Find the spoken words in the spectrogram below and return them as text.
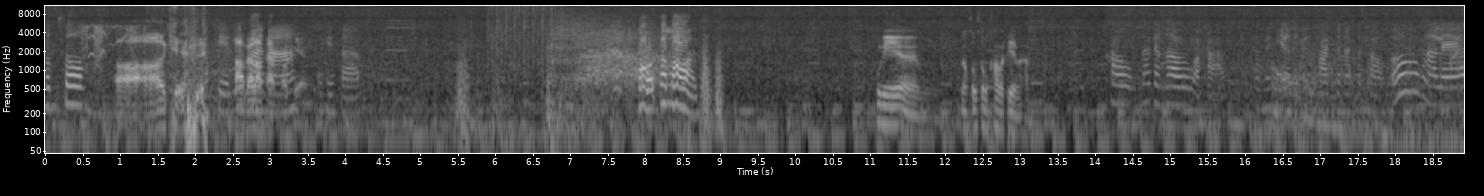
ส้มอ๋อโอเค ๆ โอเครีเอาบไปมาเอาแป๊บนะโอเคโอเคครับโปะตลอด พรุ่งนี้เอ่อน้องส้มๆเข้าประเทศไหมครับ เข้า น่าจะเข้าอะค่ะ ถ้าไม่มีอะไรผิดพลาดก็น่าจะเข้าโอ้มาแล้ว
